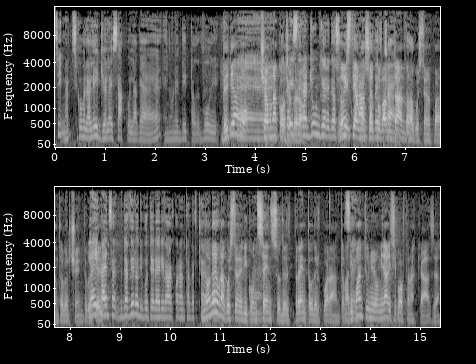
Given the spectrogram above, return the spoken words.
Sì, ma siccome la legge lei sa quella che è e non è detto che voi Vediamo, eh, c'è una cosa potreste però, raggiungere da soli noi stiamo il 40%. sottovalutando la questione del 40%. Lei pensa davvero di poter arrivare al 40%? Non è una questione di consenso del 30 o del 40, ma Sì. di quanti uninominali si portano a casa.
